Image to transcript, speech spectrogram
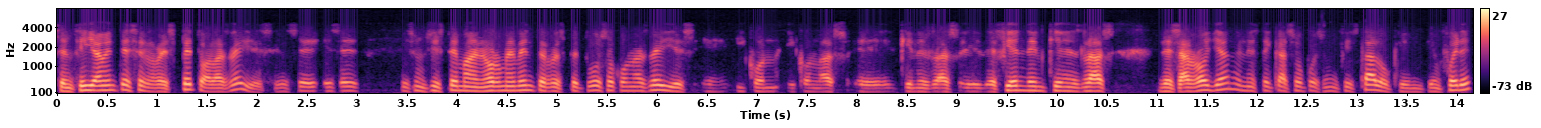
sencillamente es el respeto a las leyes. Ese, ese es un sistema enormemente respetuoso con las leyes eh, y con y con las eh, quienes las eh, defienden, quienes las desarrollan, en este caso pues un fiscal o quien quien fuere,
